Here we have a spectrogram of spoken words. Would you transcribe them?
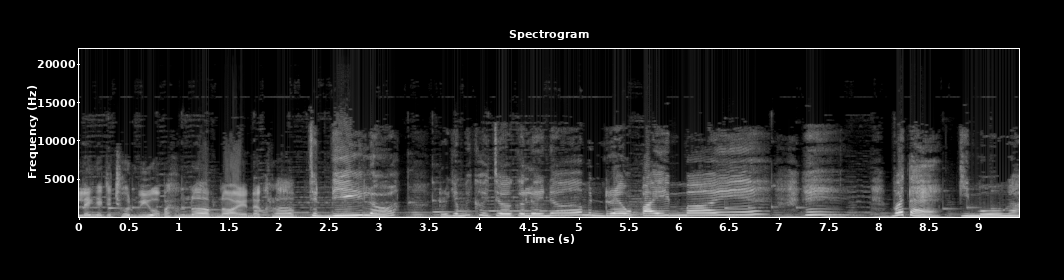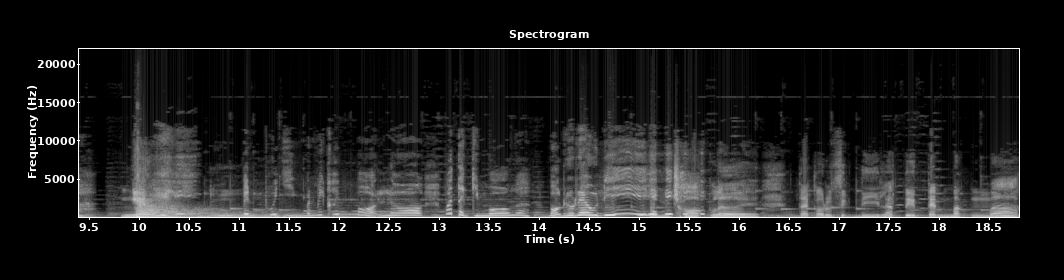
เล้งอยากจะชวนวิวออกไปข้างนอกหน่อยนะครับ จะดีเหรอ เรายังไม่เคยเจอกันเลยเนอะมันเร็วไปไหมเฮ้ว่าแต่กี่โมงอะเงี้ย เป็นผู้หญิงมันไม่ค่อยเหมาะหรอก ว่าแต่กี่โมงอะบอกเร็วๆดิผมช็อกเลย แต่ก็รู้สึกดีและตื่นเต้นมาก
